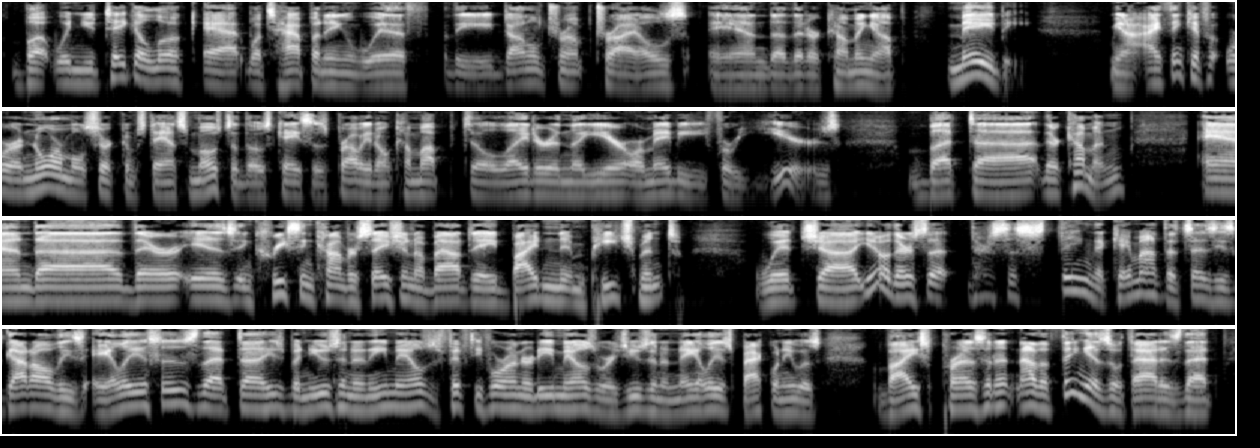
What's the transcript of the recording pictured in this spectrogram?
But when you take a look at what's happening with the Donald Trump trials and uh, that are coming up, maybe. I mean, I think if it were a normal circumstance, most of those cases probably don't come up till later in the year or maybe for years, but uh, they're coming. And uh, there is increasing conversation about a Biden impeachment which uh, you know there's a there's this thing that came out that says he's got all these aliases that uh, he's been using in emails 5400 emails where he's using an alias back when he was vice president. Now the thing is with that is that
